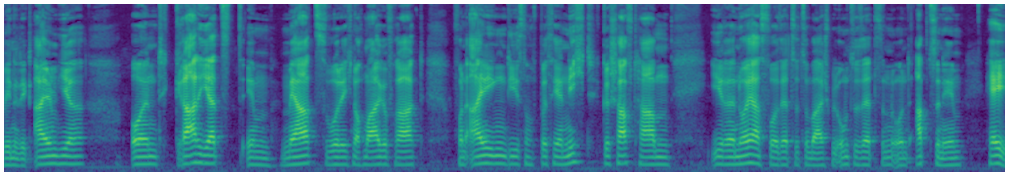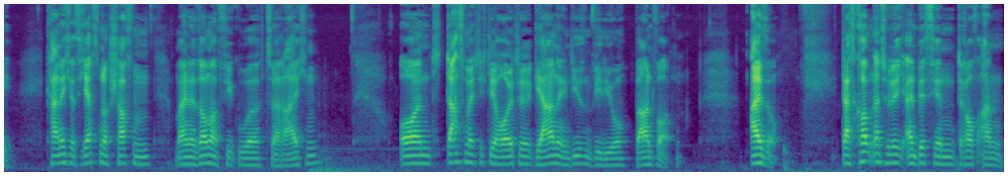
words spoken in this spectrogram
Benedikt Alm hier. Und gerade jetzt im März wurde ich nochmal gefragt von einigen, die es noch bisher nicht geschafft haben, ihre Neujahrsvorsätze zum Beispiel umzusetzen und abzunehmen. Hey, kann ich es jetzt noch schaffen, meine Sommerfigur zu erreichen? Und das möchte ich dir heute gerne in diesem Video beantworten. Also, das kommt natürlich ein bisschen drauf an.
